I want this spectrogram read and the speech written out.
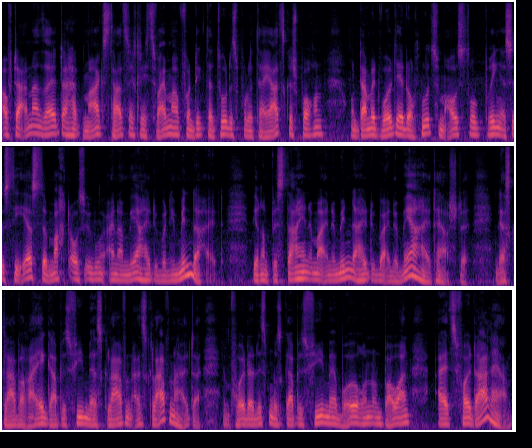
Auf der anderen Seite hat Marx tatsächlich zweimal von Diktatur des Proletariats gesprochen und damit wollte er doch nur zum Ausdruck bringen, es ist die erste Machtausübung einer Mehrheit über die Minderheit, während bis dahin immer eine Minderheit über eine Mehrheit herrschte. In der Sklaverei gab es viel mehr Sklaven als Sklavenhalter, im Feudalismus gab es viel mehr Bäuerinnen und Bauern als Feudalherren.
